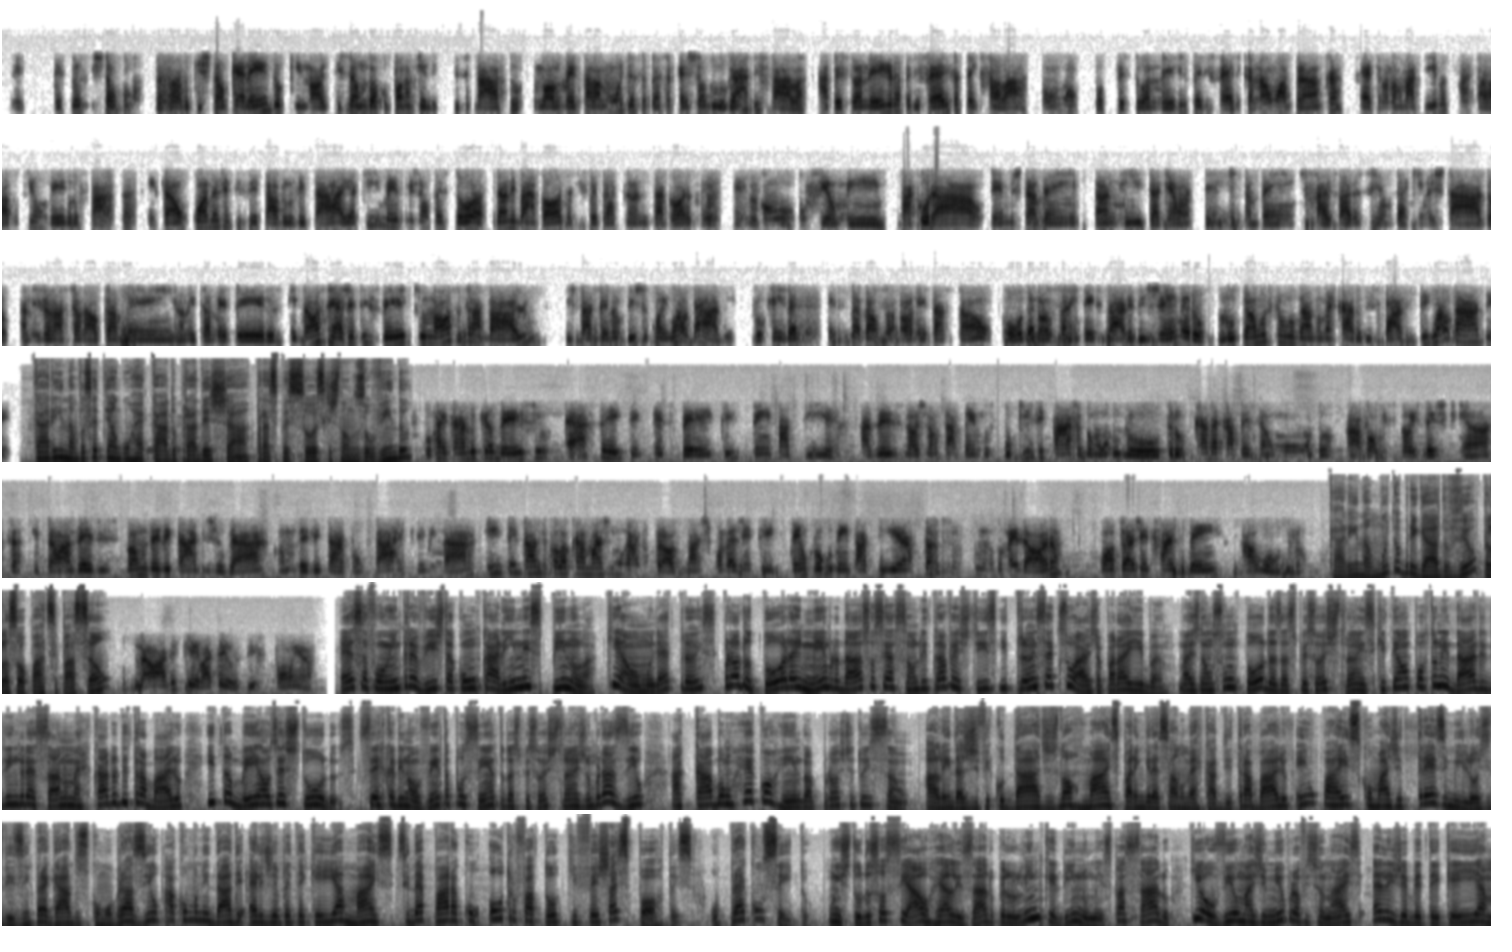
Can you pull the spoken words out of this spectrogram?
pessoas que estão concordando, que estão querendo que nós estamos ocupando aquele espaço. O movimento fala muito dessa, questão do lugar de fala. A pessoa negra periférica tem que falar com uma pessoa negra periférica, não uma branca heteronormativa que vai falar do que um negro faça. Então, quando a gente vê Pablo Vittar, e aqui mesmo João Pessoa, Dani Barbosa, que foi para Cannes agora com o filme Bacurau, temos também Anitta, que é uma atriz também, que faz vários filmes aqui no estado, a nível nacional também, Anitta Medeiros. Então, assim, a gente vê que o nosso trabalho está sendo visto com igualdade porque independente da nossa orientação ou da nossa identidade de gênero, lutamos por um lugar no mercado de espaço de igualdade. Karina, você tem algum recado para deixar para as pessoas que estão nos ouvindo? O recado que eu deixo é aceite, respeite, tenha empatia. Às vezes nós não sabemos o que se passa do mundo do outro. Cada cabeça é um mundo. Nós vamos nós desde criança. Então, às vezes, vamos evitar de julgar, vamos evitar apontar, recriminar e tentar se colocar mais no lugar do próximo. Acho que quando a gente tem um pouco de empatia, tanto o mundo melhora, quanto a gente faz bem ao outro. Karina, muito obrigado, viu, pela sua participação. Não há de que, Matheus, disponha. Essa foi uma entrevista com Karina Espínola, que é uma mulher trans, produtora e membro da Associação de Travestis e Transsexuais da Paraíba. Mas não são todas as pessoas trans que têm a oportunidade de ingressar no mercado de trabalho e também aos estudos. Cerca de 90% das pessoas trans no Brasil acabam recorrendo à prostituição. Além das dificuldades normais para ingressar no mercado de trabalho, em um país com mais de 13 milhões de desempregados como o Brasil, a comunidade LGBTQIA se depara com outro fator que fecha as portas: o preconceito. Um estudo social realizado pelo LinkedIn no mês passado, que ouviu mais de mil profissionais LGBTQIA,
